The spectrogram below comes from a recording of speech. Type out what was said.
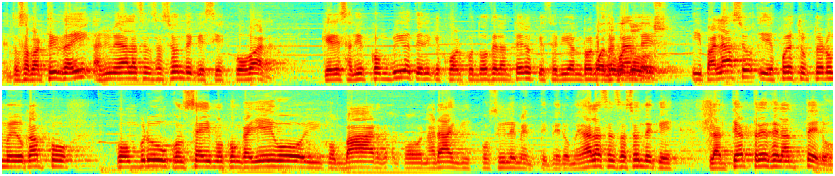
Entonces, a partir de ahí, a mí me da la sensación de que si Escobar quiere salir con vida, tiene que jugar con dos delanteros, que serían Ronald Fernández y Palacio, y después estructurar un mediocampo con Brun, con Seymour, con Gallego y con Bar, con Aranguis posiblemente, pero me da la sensación de que plantear tres delanteros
